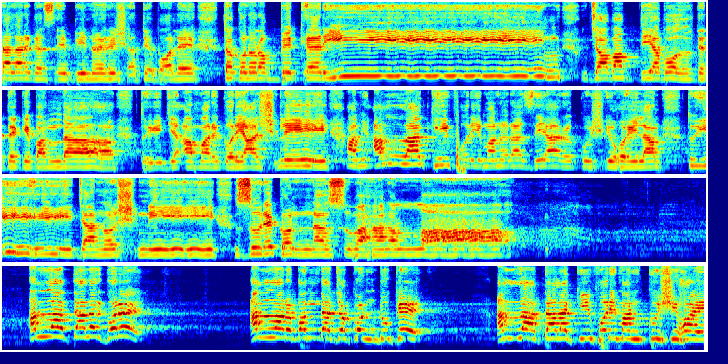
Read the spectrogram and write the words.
তালার কাছে বিনয়ের সাথে বলে, তখন রব্বে করিম জবাব দিয়া বলতে থেকে, বান্দা, তুই যে আমার ঘরে আসলে, আমি আল্লাহ কি পরিমাণ রাজি আর খুশি হইলাম? তুই জানস নি? জোরে কন্যা সুবাহান আল্লাহ আল্লাহ তালার ঘরে, আল্লাহর বান্দা যখন ঢুকে আল্লাহ তালা কি পরিমাণ খুশি হয়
